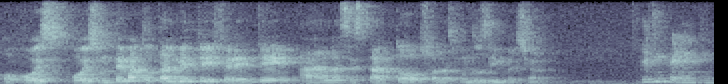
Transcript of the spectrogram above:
O, es, o es un tema totalmente diferente a las startups o a los fondos de inversión. Es diferente,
